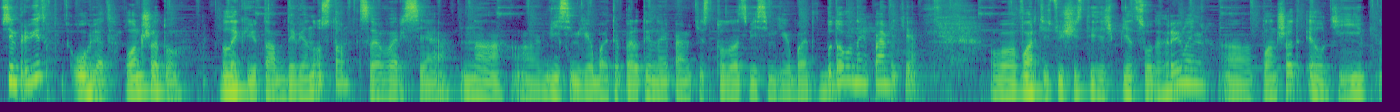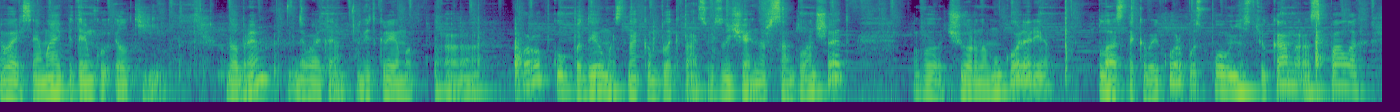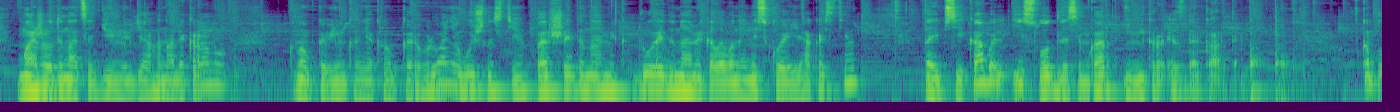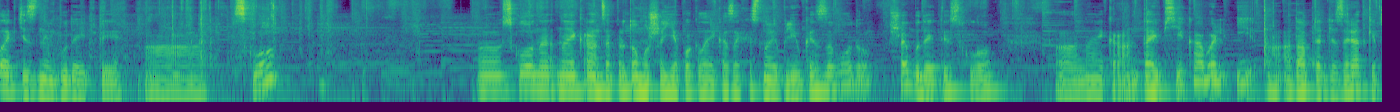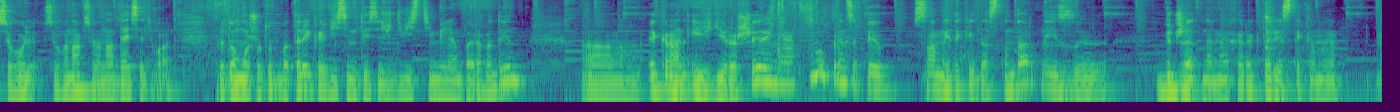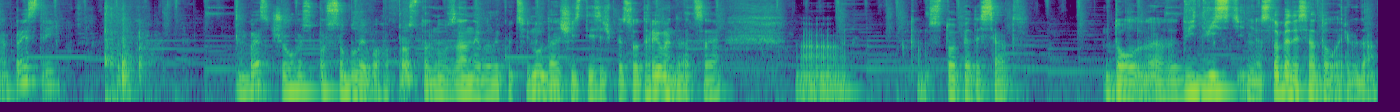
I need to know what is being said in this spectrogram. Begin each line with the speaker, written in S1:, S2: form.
S1: Всім привіт! Огляд планшету Blackview Tab 90. Це версія на 8 ГБ оперативної пам'яті, 128 ГБ вбудованої пам'яті. Вартістю 6500 гривень. Планшет LTE версія має підтримку LTE. Добре, давайте відкриємо коробку, подивимось на комплектацію. Звичайно ж, сам планшет в чорному кольорі. Пластиковий корпус повністю, камера, спалах, майже 11 дюймів діагональ екрану, кнопка вімкнення, кнопка регулювання гучності, перший динамік, другий динамік, але вони низької якості, Type-C кабель і слот для SIM-карт і microSD карти. В комплекті з ним буде йти а, скло. Скло на, на екран, це при тому, що є поклейка захисної плівки з заводу. Ще буде йти скло на екран. Type-C кабель і адаптер для зарядки всього, всього-навсього на 10 Вт. При тому, що тут батарейка 8200 мАч. Екран HD розширення. Ну, в принципі, самий такий да, стандартний з бюджетними характеристиками е, пристрій. Без чогось особливого. Просто ну, за невелику ціну, да, 6500 гривень, да, це а, там, 150 доларів, 200, ні, 150 доларів. Да.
